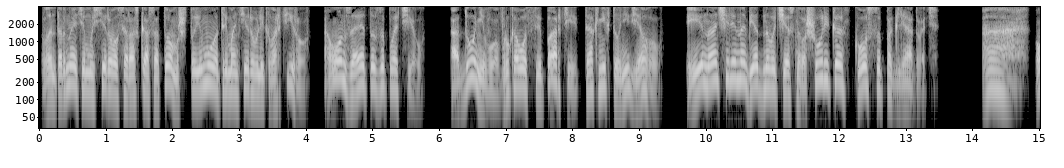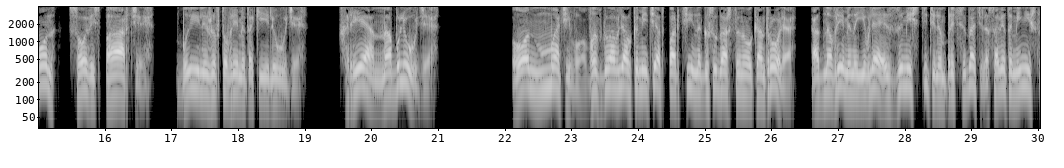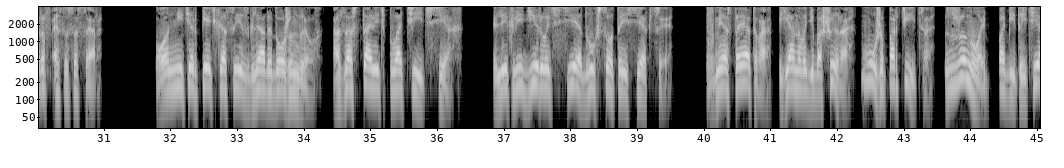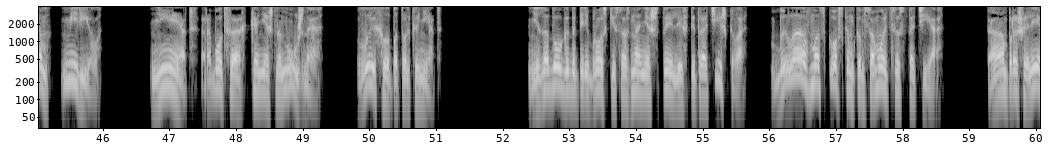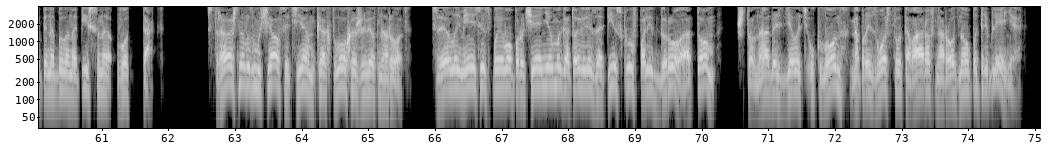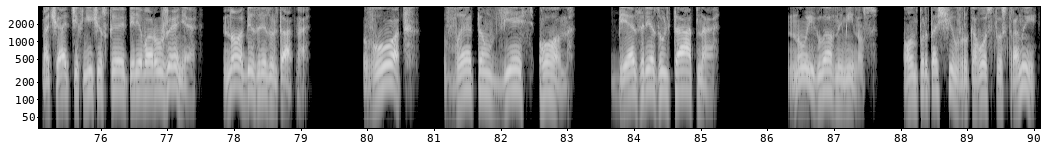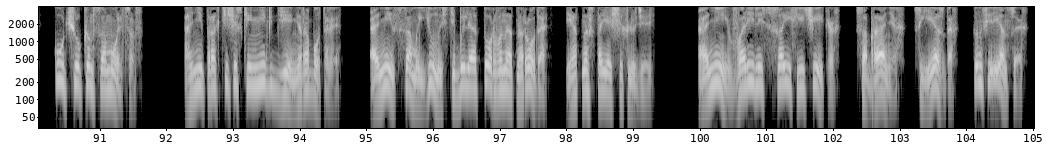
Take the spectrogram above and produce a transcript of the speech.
В интернете муссировался рассказ о том, что ему отремонтировали квартиру, а он за это заплатил. А до него в руководстве партии так никто не делал и начали на бедного честного Шурика косо поглядывать. А, он — совесть партии. Были же в то время такие люди. Хрен на блюде. Он, мать его, возглавлял комитет партийно-государственного контроля, одновременно являясь заместителем председателя Совета министров СССР. Он не терпеть косые взгляды должен был, а заставить платить всех. Ликвидировать все двухсотые секции. Вместо этого пьяного дебошира, мужа-партийца, с женой, побитой тем, мирил. Нет, работа, конечно, нужная. Выхлопа только нет. Незадолго до переброски сознания Штелли в Петротишково была в московском комсомольце статья. Там про Шелепина было написано вот так. Страшно возмущался тем, как плохо живет народ. Целый месяц по его поручению мы готовили записку в политбюро о том, что надо сделать уклон на производство товаров народного потребления, начать техническое перевооружение, но безрезультатно. Вот, в этом весь он. Безрезультатно. Ну и главный минус. Он протащил в руководство страны кучу комсомольцев. Они практически нигде не работали. Они с самой юности были оторваны от народа и от настоящих людей. Они варились в своих ячейках, собраниях, съездах, конференциях.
